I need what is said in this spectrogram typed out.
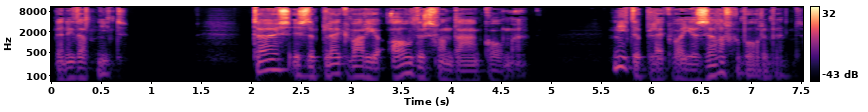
ben ik dat niet. Thuis is de plek waar je ouders vandaan komen, niet de plek waar je zelf geboren bent.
